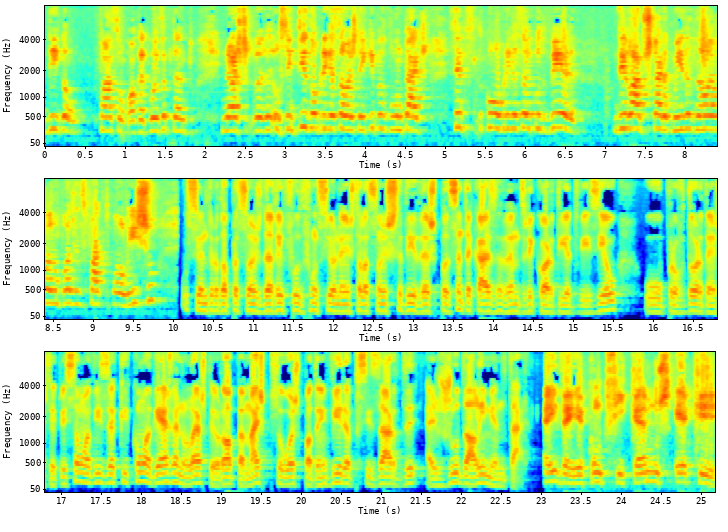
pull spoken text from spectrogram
digam, façam qualquer coisa, portanto, nós, o sentido da obrigação, esta equipa de voluntários sente-se com a obrigação e com o dever de ir lá buscar a comida, senão ela não pode ir de facto para o lixo. O Centro de Operações da ReFood funciona em instalações cedidas pela Santa Casa da Misericórdia de Viseu. O provedor da instituição avisa que com a guerra no leste da Europa, mais pessoas podem vir a precisar de ajuda alimentar. A ideia com que ficamos é que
